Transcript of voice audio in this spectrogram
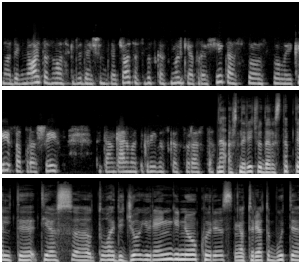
nuo 19 dienos iki 23 viskas smulkiai aprašyta su, su laikais, aprašais, tai ten galima tikrai viską surasti. Na, aš norėčiau dar staptelti ties tuo didžiuoju renginiu, kuris turėtų būti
